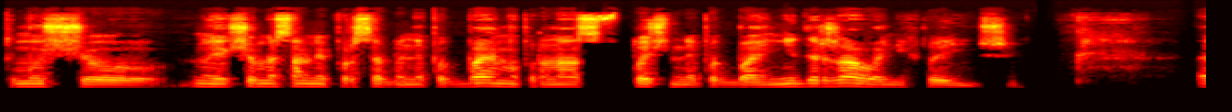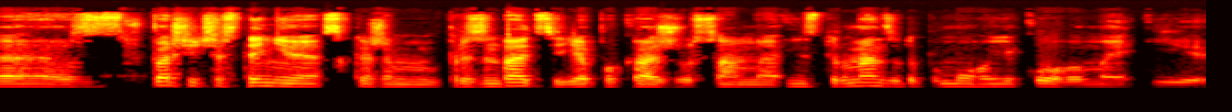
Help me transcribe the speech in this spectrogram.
Тому що ну, якщо ми самі про себе не подбаємо, про нас точно не подбає ні держава, ні хто інший. Е, В першій частині, скажімо, презентації я покажу саме інструмент, за допомогою якого ми і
